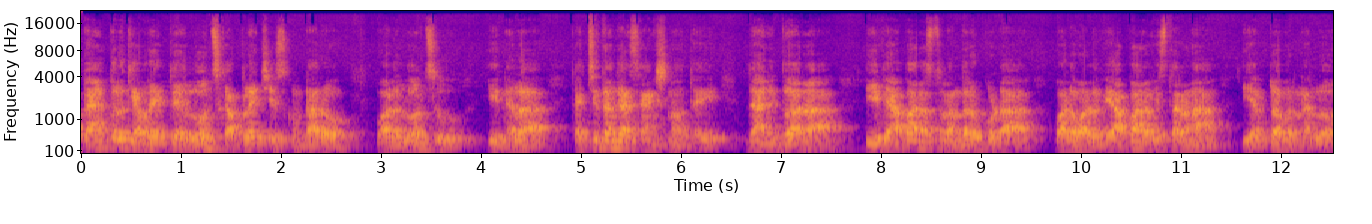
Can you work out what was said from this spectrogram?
బ్యాంకులకు ఎవరైతే లోన్స్కి అప్లై చేసుకుంటారో వాళ్ళ లోన్స్ ఈ నెల ఖచ్చితంగా శాంక్షన్ అవుతాయి. దాని ద్వారా ఈ వ్యాపారస్తులందరూ కూడా వాళ్ళ వాళ్ళ వ్యాపార విస్తరణ ఈ అక్టోబర్ నెలలో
